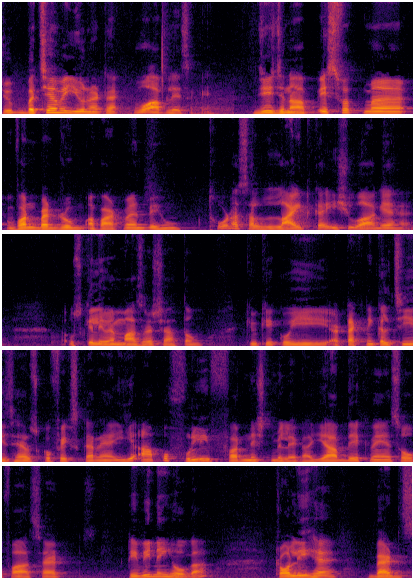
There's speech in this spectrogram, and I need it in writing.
जो बचे हुए यूनिट हैं, वो आप ले सकें। जी जनाब, इस वक्त मैं वन बेडरूम अपार्टमेंट पे हूँ। थोड़ा सा लाइट का इशू आ गया है। उसके लिए मैं माजरत चाहता हूँ, क्योंकि कोई टेक्निकल चीज़ है, उसको फिक्स कर रहे हैं। ये आपको फुली फर्निश्ड मिलेगा। ये आप देख रहे हैं सोफ़ा सेट टीवी नहीं होगा। ट्रॉली है बेड्स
